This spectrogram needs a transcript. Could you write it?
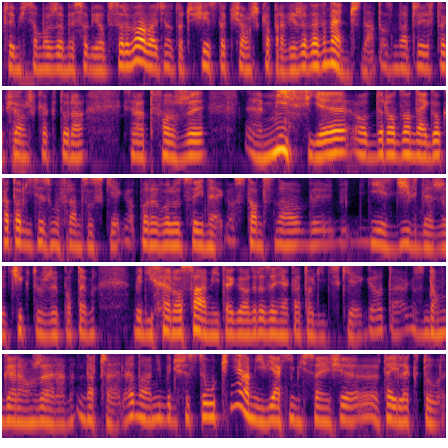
czymś, co możemy sobie obserwować, no to oczywiście jest to książka prawie że wewnętrzna, to znaczy jest to książka, która, która tworzy misję odrodzonego katolicyzmu francuskiego, porewolucyjnego. Stąd no, nie jest dziwne, że ci, którzy potem byli herosami tego odrodzenia katolickiego, tak, z Dom Garangerem na czele, no oni byli wszyscy uczniami w jakimś sensie tej lektury.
